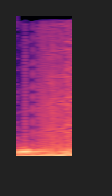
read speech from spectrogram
you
